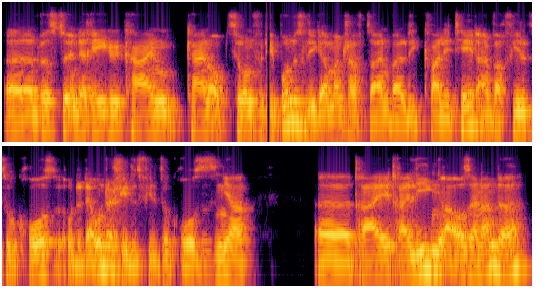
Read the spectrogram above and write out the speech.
äh, dann wirst du in der Regel kein, keine Option für die Bundesligamannschaft sein, weil die Qualität einfach viel zu groß oder der Unterschied ist viel zu groß. Es sind ja äh, drei, drei Ligen auseinander,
